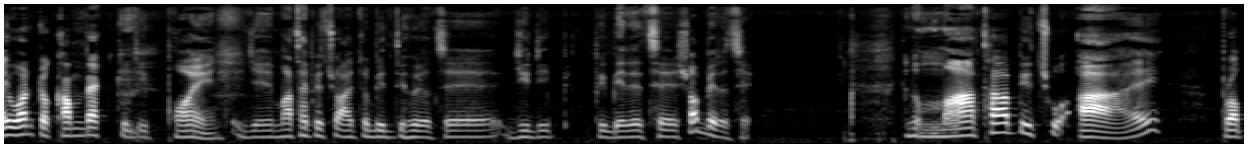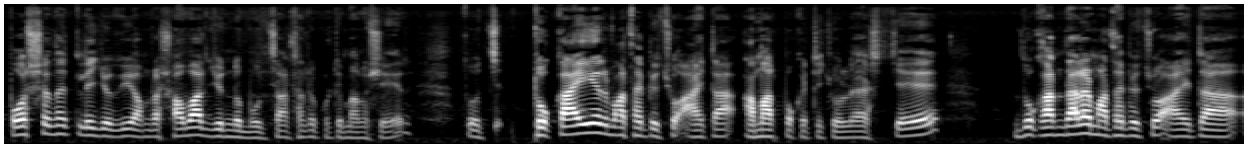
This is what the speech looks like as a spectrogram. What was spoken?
I want to come back to the point যে মাথা পিছু আয়ত বৃদ্ধি হয়েছে জিডিপি বেড়েছে, সব বেড়েছে। কিন্তু মাথা পিছু আয় প্রপোর্শনেটলি যদি আমরা সবার জন্য বলছি আঠারো কোটি মানুষের, তো টোকাইয়ের মাথা পিছু আয়টা আমার পকেটে চলে আসছে। দোকানদারের মাথা পিছু আয়টা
